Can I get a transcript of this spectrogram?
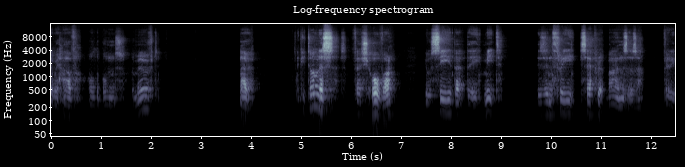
There we have all the bones removed. Now, if you turn this fish over, you'll see that the meat is in three separate bands. There's a very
